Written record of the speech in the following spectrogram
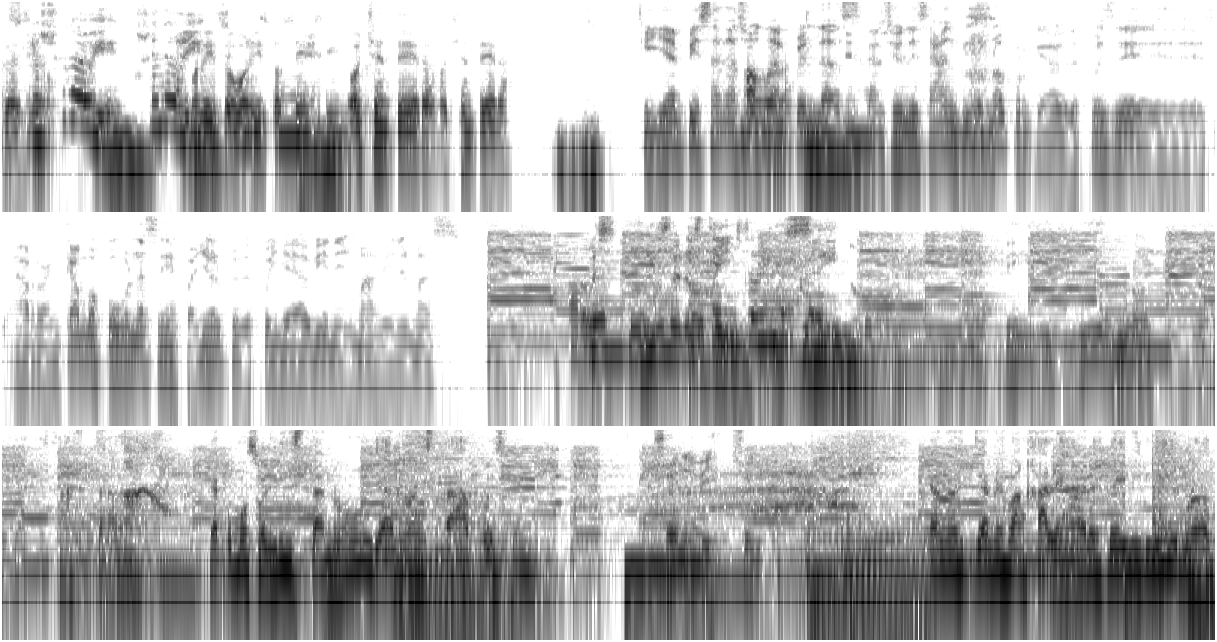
canción. Pero suena bien, suena bien. Bonito, bonito. Sí, sí, ochentera, ochentera. Que ya empiezan a sonar pues las canciones anglo, ¿no? Porque después de arrancamos con unas en español, pero después ya vienen más, vienen más. Puesto número 25. David Lee Roth. La verdad que está ya como solista, ¿no? Ya no está, pues. En... Suena bien, suena bien. Ya no, es, ya no es Van Halen, ahora es David Lee Roth.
